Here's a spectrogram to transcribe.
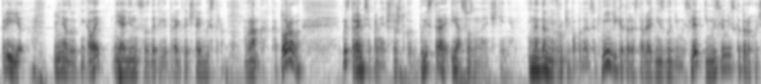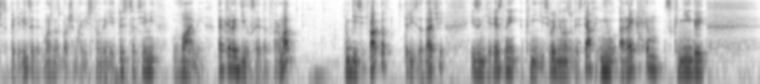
Привет! Меня зовут Николай, я один из создателей проекта «Читай быстро», в рамках которого мы стараемся понять, что же такое быстрое и осознанное чтение. Иногда мне в руки попадаются книги, которые оставляют неизгладимый след и мыслями, из которых хочется поделиться как можно с большим количеством людей, то есть со всеми вами. Так и родился этот формат. 10 фактов, 3 задачи из интересной книги. Сегодня у нас в гостях Нил Рекхем с книгой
